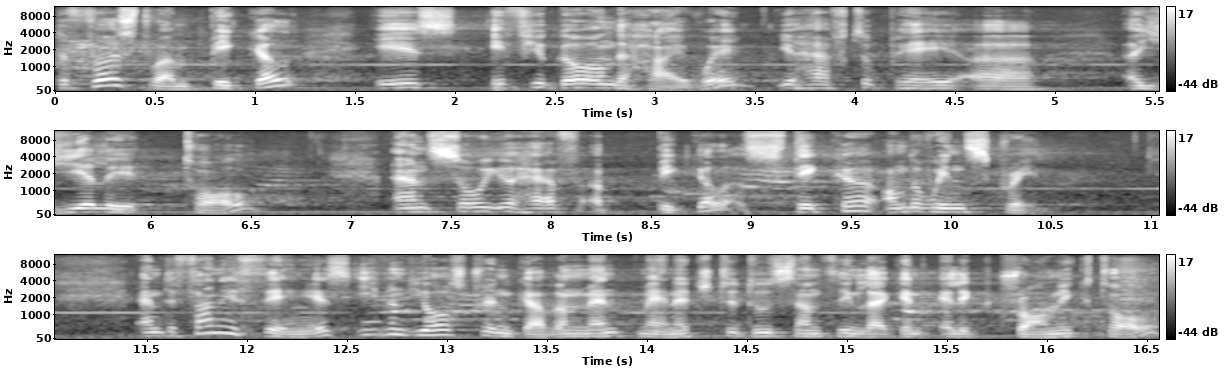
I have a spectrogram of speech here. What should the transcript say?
the first one, Pickerl, is if you go on the highway, you have to pay a, a yearly toll. And so you have a Pickerl, a sticker on the windscreen. And the funny thing is, even the Austrian government managed to do something like an electronic toll,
